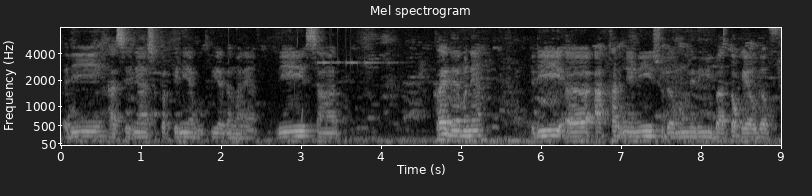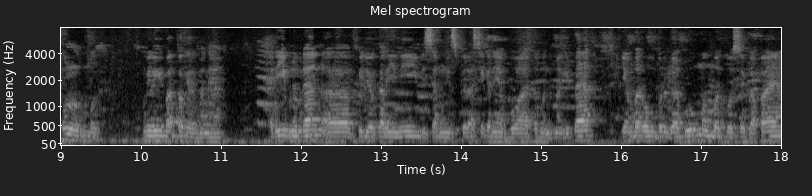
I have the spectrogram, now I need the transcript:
Jadi hasilnya seperti ini ya buktinya teman ya. Ini sangat keren ya teman ya jadi uh, akarnya ini sudah mengelilingi batok ya udah full mengelilingi batok ya teman ya. Jadi mudah-mudahan uh, video kali ini bisa menginspirasikan ya buat teman-teman kita yang baru bergabung membuat bonsai kelapa ya.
